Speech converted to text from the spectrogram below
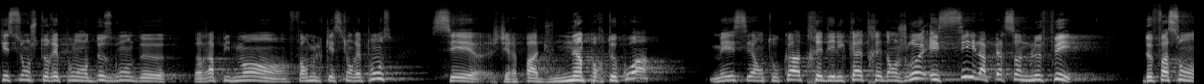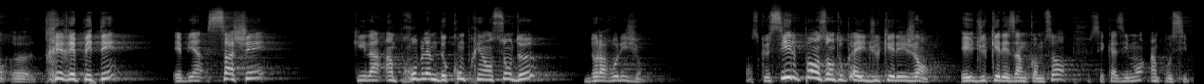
question, je te réponds en deux secondes euh, rapidement, formule question-réponse. C'est, euh, je dirais pas du n'importe quoi, mais c'est en tout cas très délicat, très dangereux. Et si la personne le fait de façon euh, très répétée, eh bien, sachez qu'il a un problème de compréhension de, de la religion. Parce que s'il pense en tout cas éduquer les gens et éduquer les âmes comme ça, c'est quasiment impossible.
